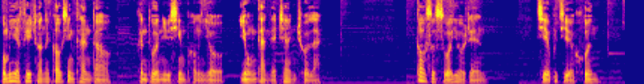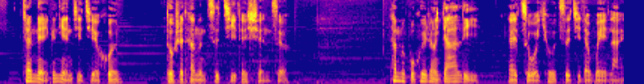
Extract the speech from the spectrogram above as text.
我们也非常的高兴看到很多女性朋友勇敢的站出来，告诉所有人。结不结婚，在哪个年纪结婚，都是他们自己的选择。他们不会让压力来左右自己的未来。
